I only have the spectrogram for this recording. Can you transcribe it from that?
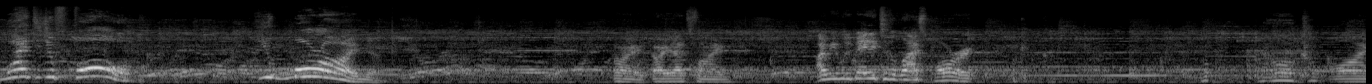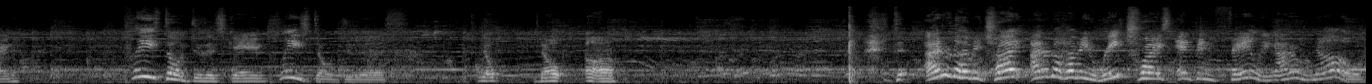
Why did you fall? You moron! Alright, alright, that's fine. I mean, we made it to the last part. Okay. Please don't do this game. Please don't do this. Nope. Nope. Uh-uh. I don't know how many try. I don't know how many retries and been failing. I don't know.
